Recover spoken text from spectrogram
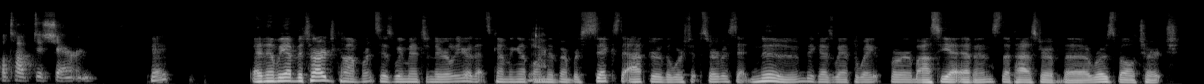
I'll talk to Sharon. Okay. And then we have the charge conference, as we mentioned earlier, that's coming up on November 6th after the worship service at noon, because we have to wait for Marcia Evans, the pastor of the Roosevelt Church,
